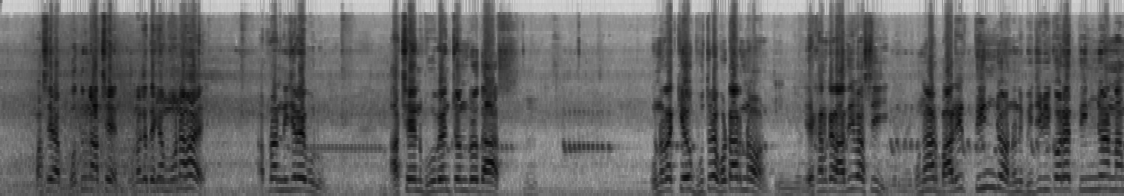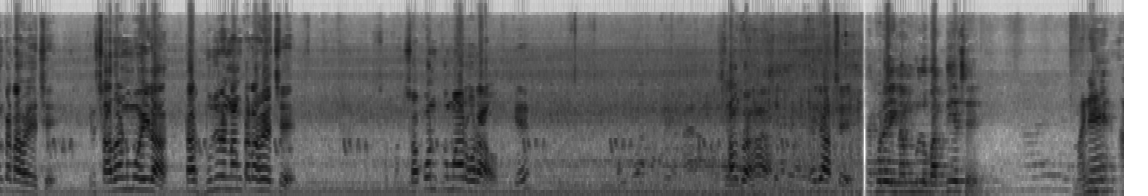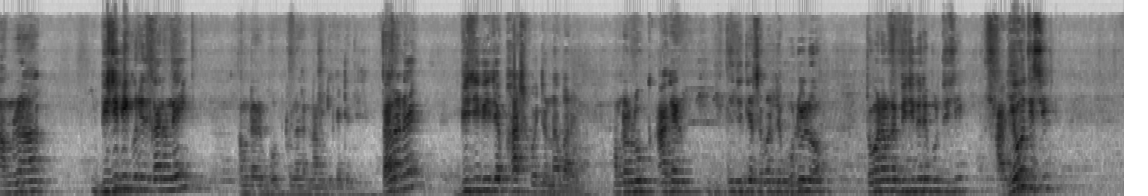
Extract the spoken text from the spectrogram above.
পাশে বদুন আছেন ওনাকে দেখে মনে হয় আপনার নিজেরাই বলুন। আছেন ভুবনচন্দ্র দাস। ওনারা কেউ ভূতরে ভোটার নন। এখানকার আদিবাসী। ওনার বাড়ির তিনজন উনি বিজেপি করে তিনজনের নাম কাটা হয়েছে। কিন্তু সাধারণ মহিলা তার দুজনের নাম কাটা হয়েছে। স্বপন কুমার ওরাও। কে? হ্যাঁ। এই যে আছে। করে এই নামগুলো বাদ দিয়েছে? মানে আমরা বিজেপি করির কারণেই আমরা ভোট করার নামটি কেটে দিয়েছি। তার মানে বিজেপি যে ফার্স্ট হইতে না পারে, আমরা লোক আগের দেশে যে ভোট হইল, তখন আমরা বিজেপির ভোট দিছি, আগেও দিছি,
